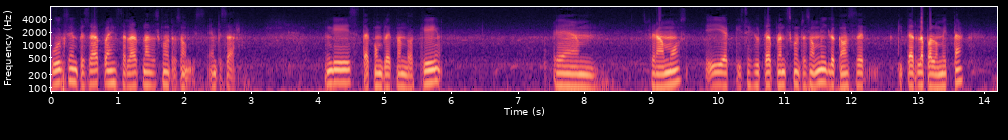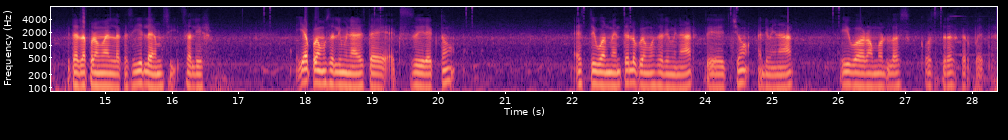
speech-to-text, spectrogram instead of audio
Pulse empezar para instalar plantas contra zombies. Empezar. Y se está completando aquí. Em, esperamos. Y aquí se ejecuta plantas contra zombies. Lo que vamos a hacer quitar la palomita. Quitar la paloma de la casilla y le damos salir ya podemos eliminar este acceso directo. Este igualmente lo podemos eliminar de hecho eliminar y borramos las cosas de las carpetas.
